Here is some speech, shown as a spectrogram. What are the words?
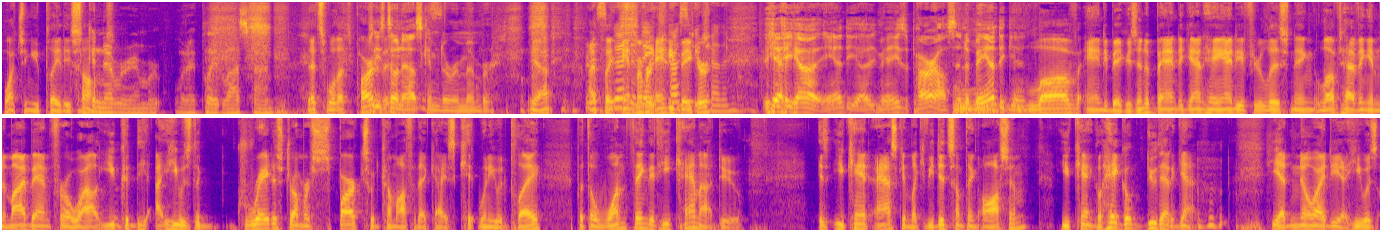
watching you play these songs I can never remember what I played last time. that's well that's part Please of it. Please don't ask him to remember. yeah. I It's play good and remember andy baker? yeah, yeah, Andy. Uh, I mean, he's a powerhouse in a band again. love andy baker's in a band again. Hey andy if you're listening loved having him to my band for a while. You could he, he was the greatest drummer sparks would come off of that guy's kit when he would play. But the one thing that he cannot do is you can't ask him like if he did something awesome you can't go hey go do that again. He had no idea. He was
